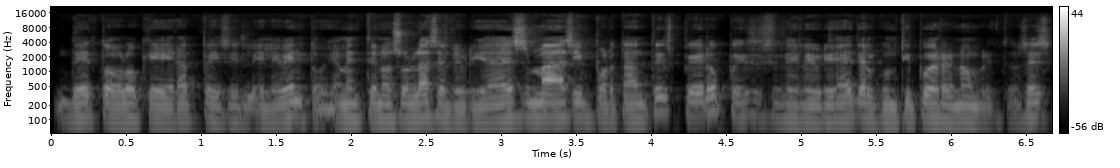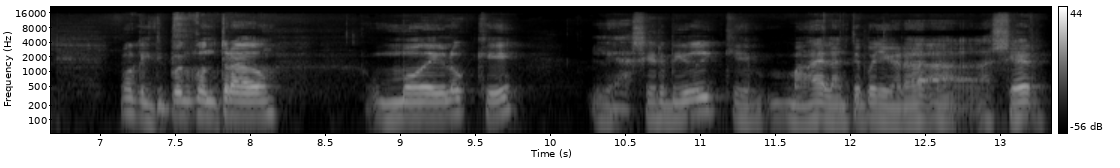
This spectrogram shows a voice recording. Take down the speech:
de todo lo que era pues, el, evento. Obviamente no son las celebridades más importantes, pero pues celebridades de algún tipo de renombre. Entonces, como que el tipo ha encontrado un modelo que le ha servido y que más adelante puede llegar a, a, ser.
